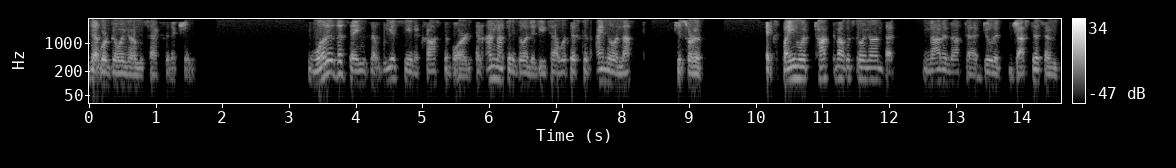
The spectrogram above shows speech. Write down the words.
that were going on with sex addiction. One of the things that we have seen across the board, and I'm not going to go into detail with this because I know enough to sort of explain what talked about what's going on, but not enough to do it justice, and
